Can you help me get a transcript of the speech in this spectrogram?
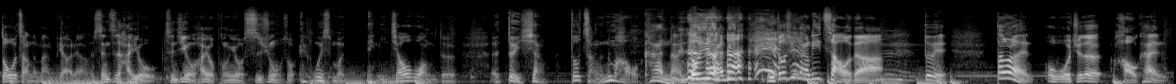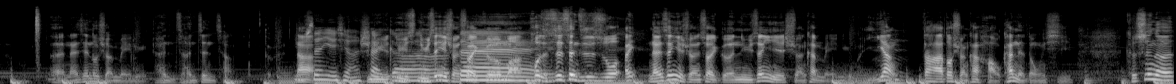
都长得蛮漂亮的，甚至还有曾经有还有朋友私讯我说，哎，为什么哎你交往的呃对象都长得那么好看呢？啊？你 都去哪里？你都去哪里找的啊？对，当然，我觉得好看，呃，男生都喜欢美女，很很正常。女生也喜欢帅哥，女女女生也喜欢帅哥嘛，或者是甚至是说，哎、欸，男生也喜欢帅哥，女生也喜欢看美女嘛，一样，大家都喜欢看好看的东西。可是呢，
